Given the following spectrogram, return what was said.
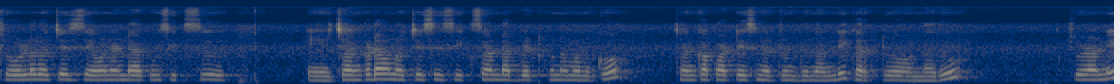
షోల్డర్ వచ్చేసి సెవెన్ అండ్ హాఫ్ సిక్స్ చంక డౌన్ వచ్చేసి సిక్స్ అండ్ హాఫ్ పెట్టుకున్నాం అనుకో చంక పట్టేసినట్టు ఉంటుందండి కరెక్ట్గా ఉండదు. చూడండి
